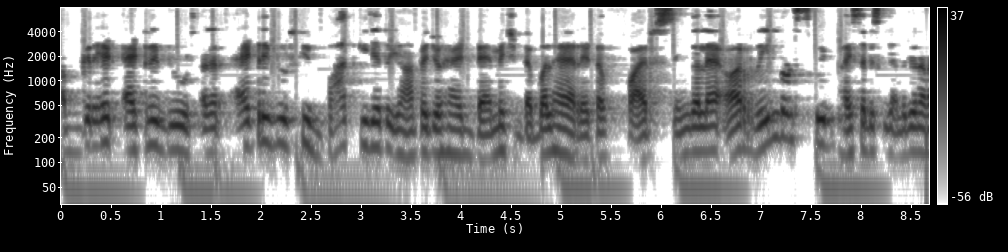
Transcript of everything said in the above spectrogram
अपग्रेड एट्रीब्यूट्स अगर एट्रीब्यूट्स की बात की जाए तो यहाँ पे जो है डैमेज डबल है रेट ऑफ़ फायर सिंगल है और रील रोड स्पीड भाई सब इसकी यहाँ पे जो है ना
